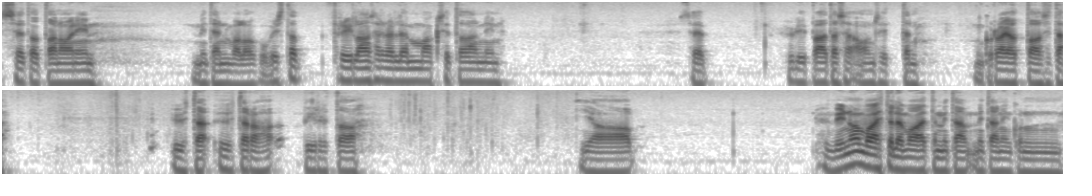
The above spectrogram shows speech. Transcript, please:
se, tota noin, niin, miten valokuvista freelancerille maksetaan, niin se ylipäätänsä on sitten, niin kuin rajoittaa sitä yhtä, yhtä rahavirtaa. Ja hyvin on vaihtelevaa, että mitä, mitä niin kuin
